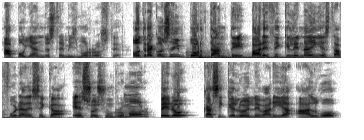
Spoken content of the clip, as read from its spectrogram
apoyando este mismo roster. Otra cosa importante, parece que Lenine está fuera de SK. Eso es un rumor, pero casi que lo elevaría a algo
